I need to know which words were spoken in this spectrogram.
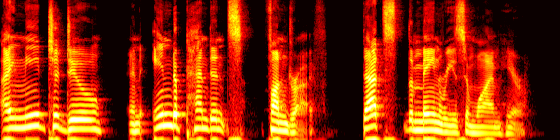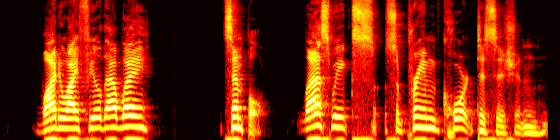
I need to do an independence fund drive. That's the main reason why I'm here. Why do I feel that way? Simple last week's Supreme Court decision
